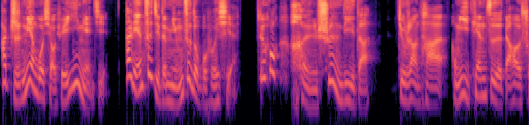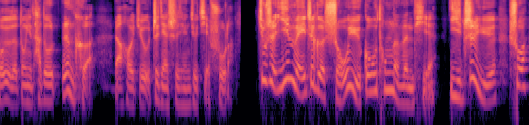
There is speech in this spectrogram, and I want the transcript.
他只念过小学一年级，他连自己的名字都不会写。最后很顺利的就让他同意签字，然后所有的东西他都认可，然后就这件事情就结束了。就是因为这个手语沟通的问题，以至于说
